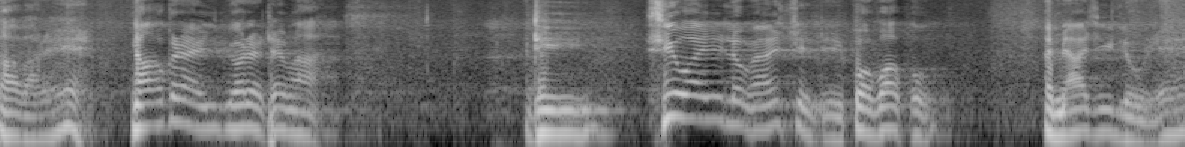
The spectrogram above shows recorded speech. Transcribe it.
ပါပါတယ်နောက်ဥက္ကရာကြီးပြောတဲ့အထက်မှာဒီစီဝါရေးလုပ်ငန်းရှင်တွေပေါ်ပေါက်ဖို့အများကြီးလိုတယ်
